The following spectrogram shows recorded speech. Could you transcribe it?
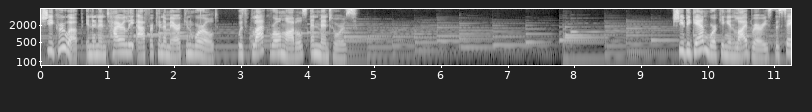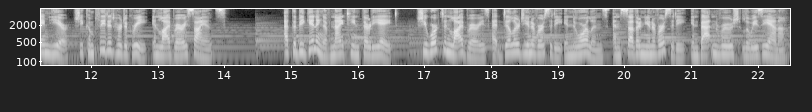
She grew up in an entirely African-American world, with black role models and mentors. She began working in libraries the same year she completed her degree in library science. At the beginning of 1938, she worked in libraries at Dillard University in New Orleans and Southern University in Baton Rouge, Louisiana.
